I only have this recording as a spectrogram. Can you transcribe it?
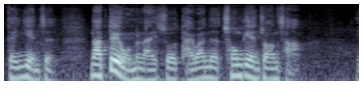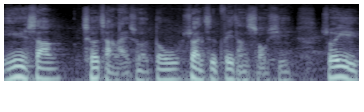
跟验证。那对我们来说，台湾的充电桩厂、营运商、车厂来说都算是非常熟悉，所以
